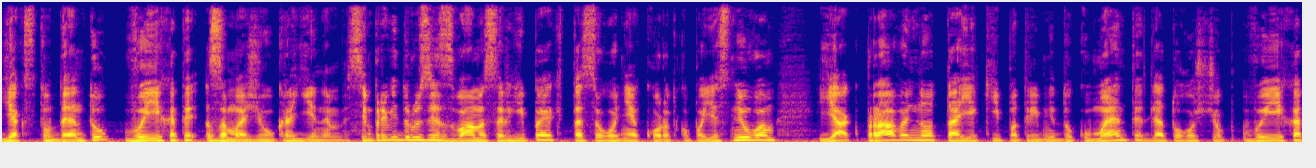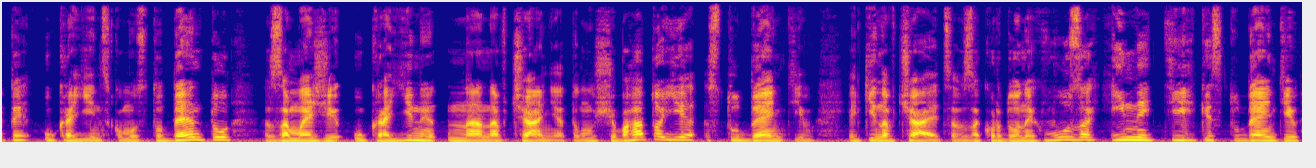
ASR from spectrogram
як студенту виїхати за межі України. Всім привіт, друзі! З вами Сергій Пех. Та сьогодні я коротко поясню вам, як правильно та які потрібні документи для того, щоб виїхати українському студенту за межі України на навчання, тому що багато є студентів, які навчаються в закордонних вузах, і не тільки студентів,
